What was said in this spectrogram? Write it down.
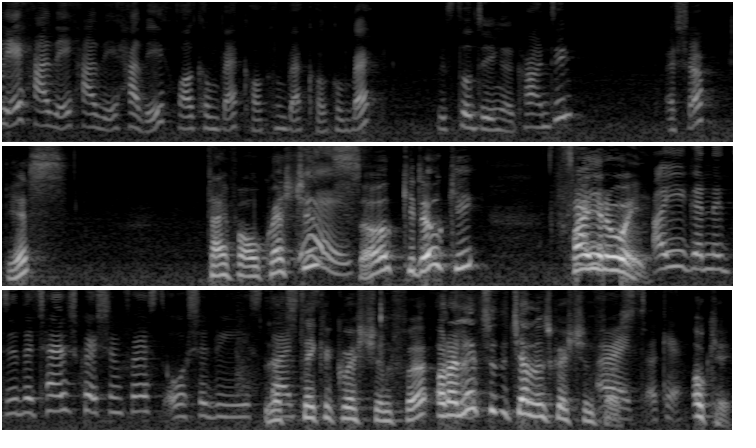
There, hi there, hi there, hi there. Welcome back, welcome back, welcome back. We're still doing accounting. Ashraf? Yes. Time for our questions. Yes. Okie dokie. Fire Challenge- away. Are you going to do the challenge question first or should we start? Let's take a question first. All right, let's do the challenge question All right, first. okay. Okay.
